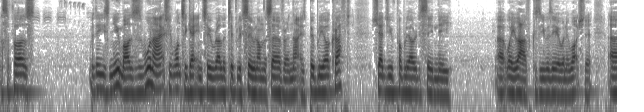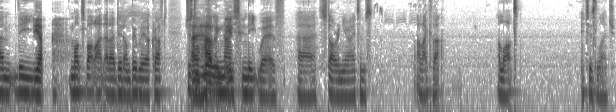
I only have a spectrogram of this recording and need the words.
I suppose with these new mods, there's one I actually want to get into relatively soon on the server, and that is Bibliocraft. Shed, you've probably already seen the. Uh, well, you have, because he was here when he watched it. Um, the Yep. mod spotlight that I did on Bibliocraft. Just I a really indeed. nice, neat way of uh, storing your items. I like that. A lot. It is ledge.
